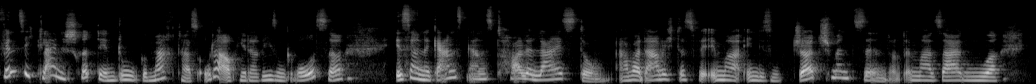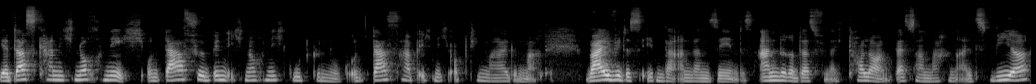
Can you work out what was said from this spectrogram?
winzig kleine Schritt, den du gemacht hast oder auch jeder riesengroße, ist ja eine ganz, ganz tolle Leistung. Aber dadurch, dass wir immer in diesem Judgment sind und immer sagen nur, ja, das kann ich noch nicht und dafür bin ich noch nicht gut genug und das habe ich nicht optimal gemacht, weil wir das eben bei anderen sehen, dass andere das vielleicht toller und besser machen als wir.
